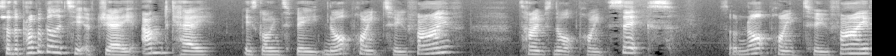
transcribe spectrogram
So the probability of j and k is going to be 0.25 times 0.6. So 0.25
